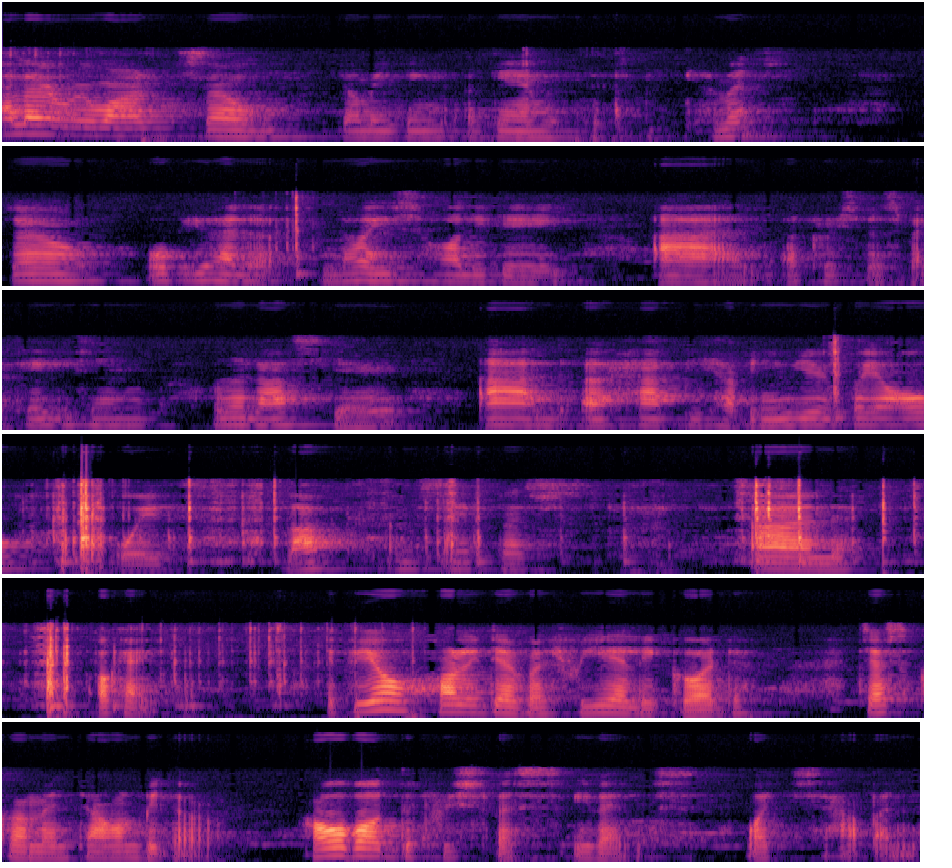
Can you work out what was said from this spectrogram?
Hello everyone, so you're meeting again with the Chemist. So hope you had a nice holiday and a Christmas vacation on the last year and a happy happy new year for y'all with luck and safeness and okay if your holiday was really good just comment down below. How about the Christmas events? What's happened?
